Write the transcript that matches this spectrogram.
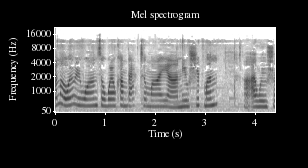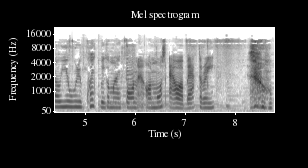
Hello everyone, so welcome back to my uh, new shipment. Uh, I will show you real quick because my phone almost out of battery. So,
